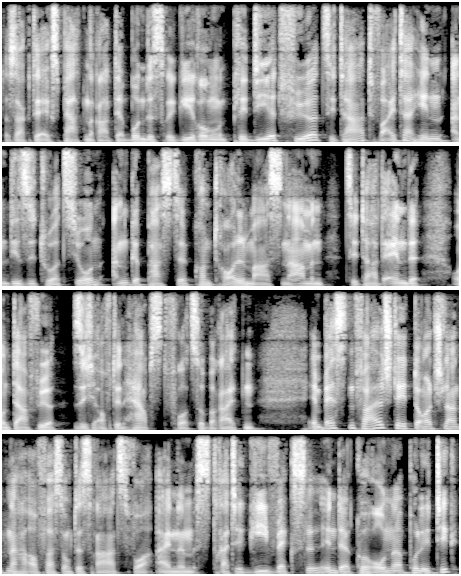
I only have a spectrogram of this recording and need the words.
Das sagt der Expertenrat der Bundesregierung und plädiert für, Zitat, weiterhin an die Situation angepasste Kontrollmaßnahmen, Zitat Ende, und dafür, sich auf den Herbst vorzubereiten. Im besten Fall steht Deutschland nach Auffassung des Rats vor einem Strategiewechsel in der Corona-Politik.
